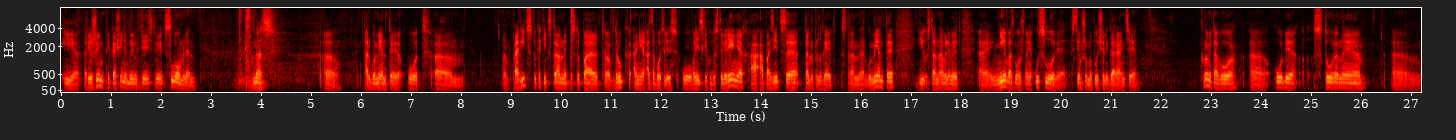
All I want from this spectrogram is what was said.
И режим прекращения боевых действий сломлен. У нас э, аргументы от э, правительству какие-то странные поступают, вдруг они озаботились о водительских удостоверениях, а оппозиция также предлагает странные аргументы и устанавливает э, невозможные условия с тем, чтобы мы получили гарантии. Кроме того, э, обе стороны э,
